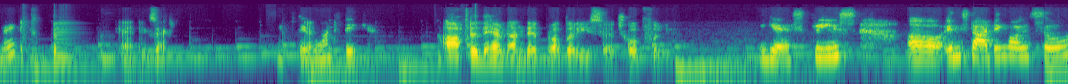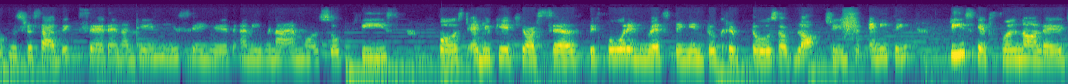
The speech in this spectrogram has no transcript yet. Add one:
Right? Can exactly. If they yeah. want they can. After they have done their proper research hopefully. Yes please. Uh, in starting also mr sadiq said and again he's saying it and even i am also please first educate yourself before investing into cryptos or blockchains or anything please get full knowledge.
